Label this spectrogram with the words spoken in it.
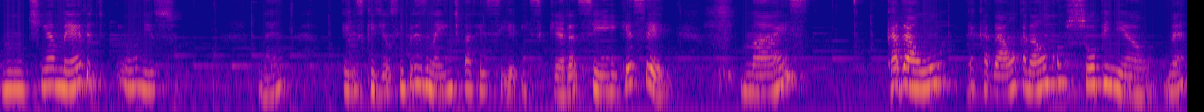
não tinha mérito nenhum nisso né? Eles queriam simplesmente, parecia que era se enriquecer. Mas cada um é cada um, cada um com sua opinião, né?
